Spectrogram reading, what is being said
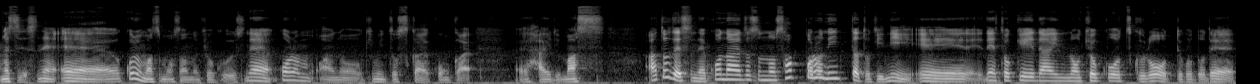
やつですね。えーこれも松本さんの曲ですね。これも、あの、君とスカイ、今回、えー入ります。あとですね、この間、その札幌に行った時に、えーね、時計台の曲を作ろうってことで、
